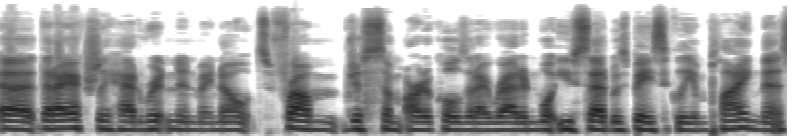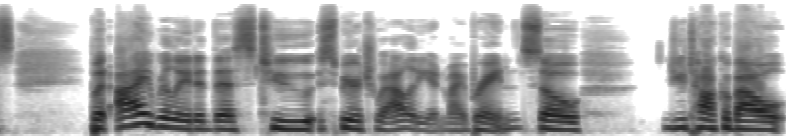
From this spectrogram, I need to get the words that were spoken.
uh, that I actually had written in my notes from just some articles that I read, and what you said was basically implying this. But I related this to spirituality in my brain. So you talk about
